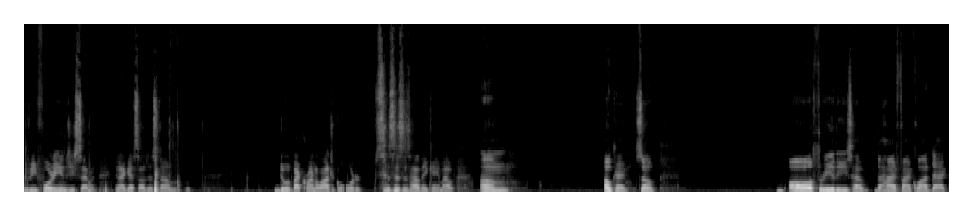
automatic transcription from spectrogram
V40, and G7. And I guess I'll just um, do it by chronological order since this is how they came out. Um, okay, so all three of these have the hi-fi quad DAC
